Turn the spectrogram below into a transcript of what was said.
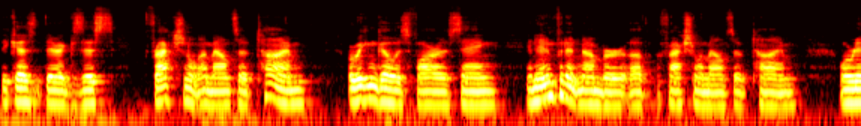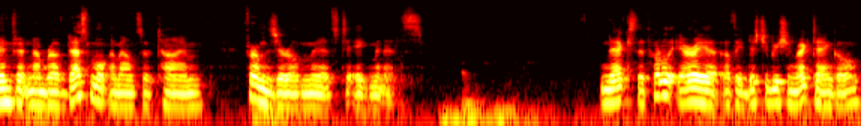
because there exists fractional amounts of time, or we can go as far as saying an infinite number of fractional amounts of time or an infinite number of decimal amounts of time from 0 minutes to 8 minutes. Next, the total area of the distribution rectangle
